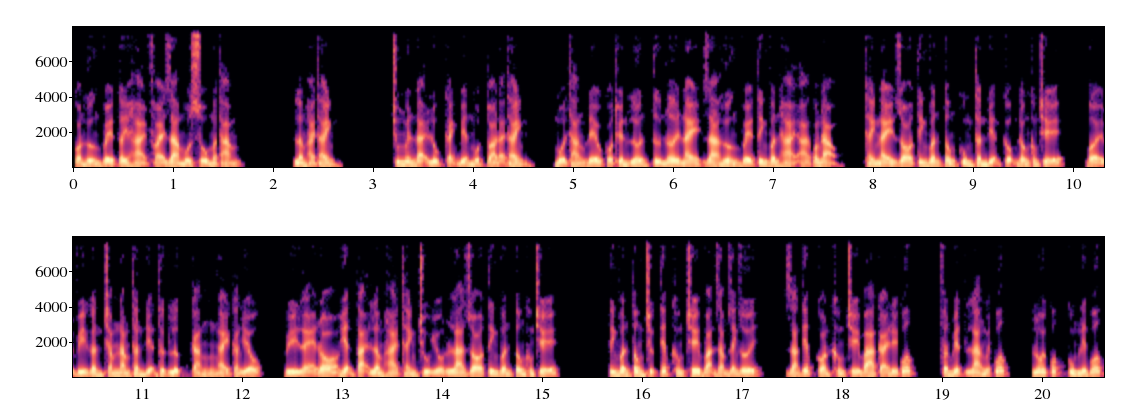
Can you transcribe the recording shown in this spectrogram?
còn hướng về tây hải phái ra một số mật thám. Lâm hải thành. Trung nguyên đại lục cạnh biển một tòa đại thành, mỗi tháng đều có thuyền lớn từ nơi này ra hướng về tinh vân hải á quang đảo. Thành này do tinh vân tông cùng thần điện cộng đồng khống chế, bởi vì gần trăm năm thần điện thực lực càng ngày càng yếu, vì lẽ đó hiện tại lâm hải thành chủ yếu là do tinh vân tông khống chế. Tinh vân tông trực tiếp khống chế vạn dặm danh giới, gián tiếp còn khống chế ba cái đế quốc, phân biệt là nguyễn quốc, lôi quốc cùng liên quốc.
